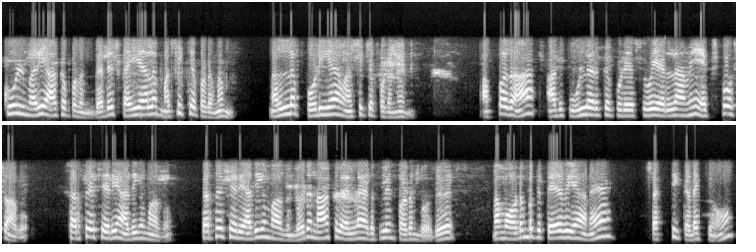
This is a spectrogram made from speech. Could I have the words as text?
கூழ் மாதிரி ஆக்கப்படும். தட் இஸ் கையால மசிக்கப்படணும். நல்ல பொடியா மசிக்கப்படணும். அப்பதான் அதுக்கு உள்ள இருக்கக்கூடிய சுவை எல்லாமே எக்ஸ்போஸ் ஆகும். சர்ஃபேஸ் ஏரியா அதிகமாகும். சர்ஃபேஸ் ஏரியா அதிகமாகும் போது நாக்கில் எல்லா இடத்துலயும் படும்போது நம்ம உடம்புக்கு தேவையான சக்தி கிடைக்கும்.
